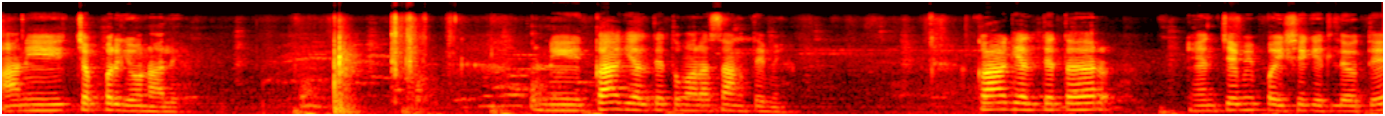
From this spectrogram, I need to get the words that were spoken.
आणि चप्पल घेऊन आले. आणि का गेलते तुम्हाला सांगते मी. का गेलते तर ह्यांचे मी पैसे घेतले होते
